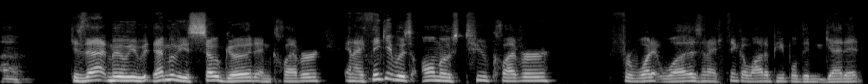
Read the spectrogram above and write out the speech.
Because that movie, that movie is so good and clever, and I think it was almost too clever for what it was, and I think a lot of people didn't get it,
